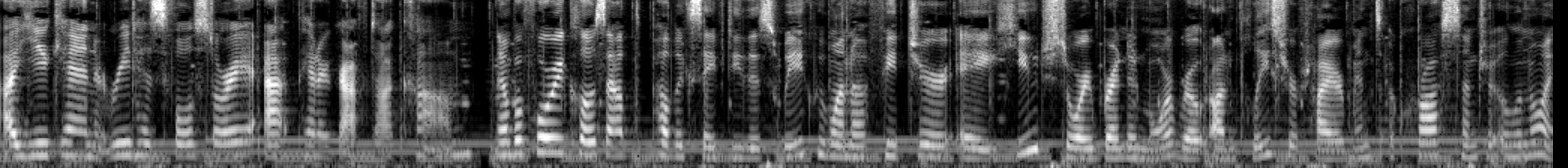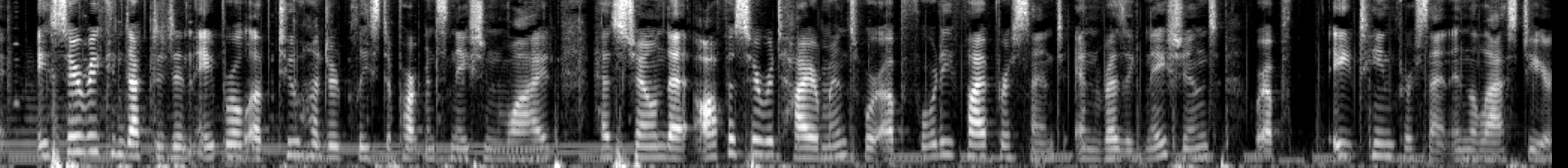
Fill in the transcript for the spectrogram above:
Uh, you can read his full story at pantagraph.com. Now, before we close out the public safety this week, we want to feature a huge story Brendan Moore wrote on police retirements across central Illinois. A survey conducted in April of 200 police departments departments nationwide has shown that officer retirements were up 45% and resignations were up 18% in the last year.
